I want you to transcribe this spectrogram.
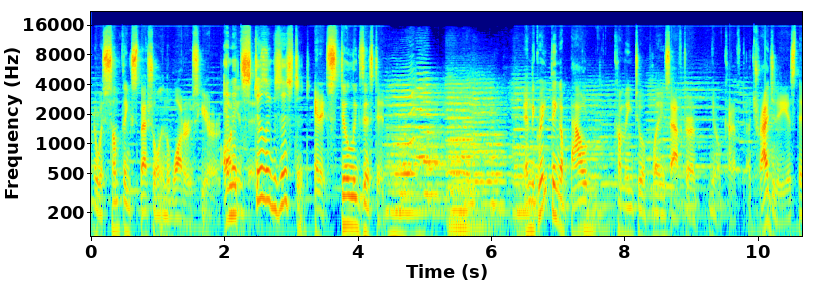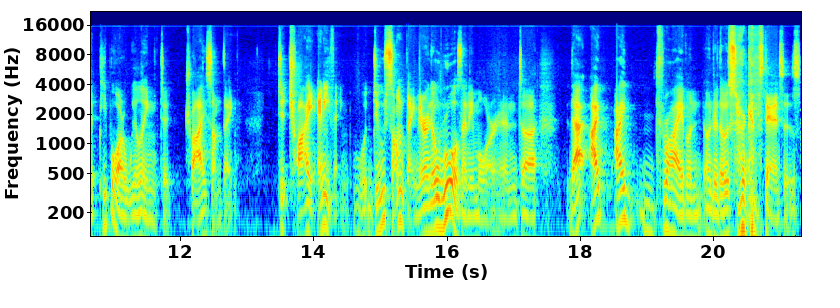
There was something special in the waters here. And audiences. it still existed. And it still existed. And the great thing about coming to a place after you know kind of a tragedy is that people are willing to try something, to try anything, do something. There are no rules anymore, and uh, that I I thrive on, under those circumstances.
